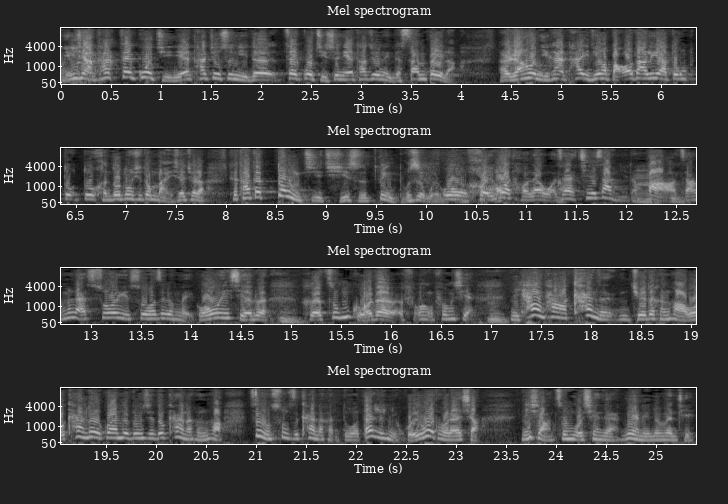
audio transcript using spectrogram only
你想，他再过几年，他就是你的；再过几十年，他就是你的三倍了。啊，然后你看，他已经要把澳大利亚都都都很多东西都买下去了，所以他的动机其实并不是为我好回过头来，我再接上你的话啊，咱们来说一说这个美国威胁论和中国的风风险。你看他看着你觉得很好，我看乐观的东西都看得很好，这种数字看得很多。但是你回过头来想，你想中国现在面临的问题，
